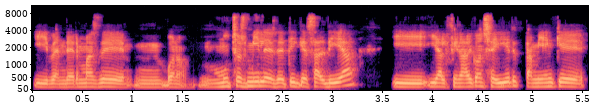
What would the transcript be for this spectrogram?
y vender más de, mm, bueno, muchos miles de tickets al día y, al final conseguir también que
